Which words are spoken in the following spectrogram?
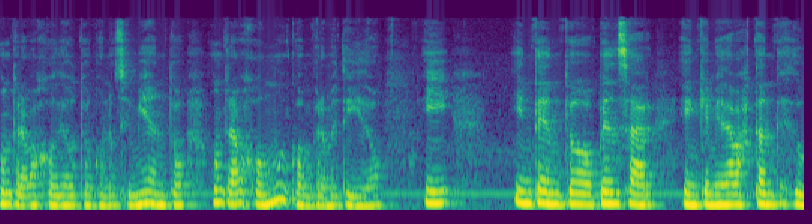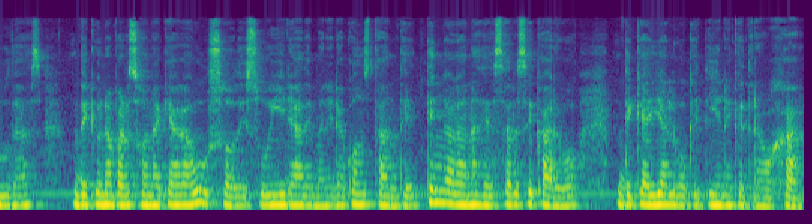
un trabajo de autoconocimiento, un trabajo muy comprometido y intento pensar en que me da bastantes dudas de que una persona que haga uso de su ira de manera constante tenga ganas de hacerse cargo de que hay algo que tiene que trabajar.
